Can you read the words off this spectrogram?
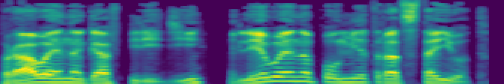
Правая нога впереди, левая на полметра отстает.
